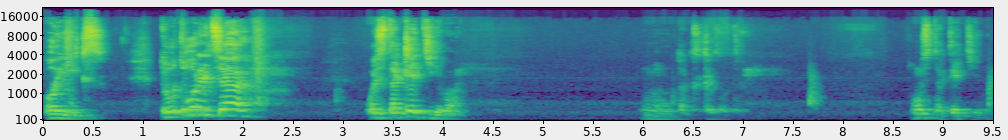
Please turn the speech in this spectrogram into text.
ОХ, то утвориться ось таке тіло. Ну, так сказати. Ось таке тіло.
